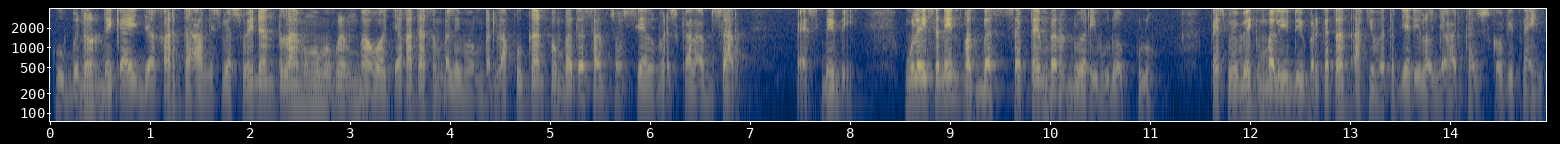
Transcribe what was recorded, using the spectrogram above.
Gubernur DKI Jakarta Anies Baswedan telah mengumumkan bahwa Jakarta kembali memperlakukan pembatasan sosial berskala besar PSBB mulai Senin 14 September 2020. PSBB kembali diperketat akibat terjadi lonjakan kasus COVID-19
